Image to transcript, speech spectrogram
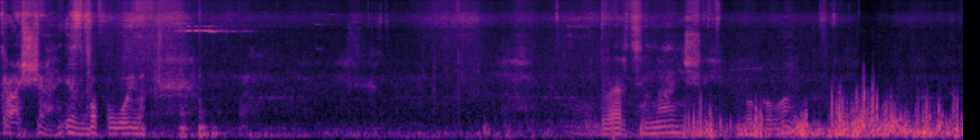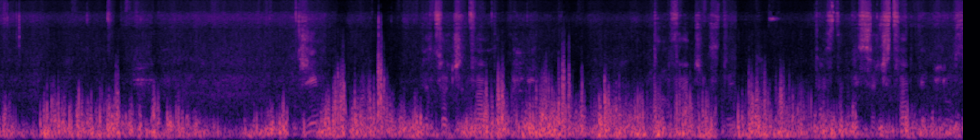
краща із боковою. Дверці менші, бокова. Джим 504 кабіна. Там стоїть. 354 плюс.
